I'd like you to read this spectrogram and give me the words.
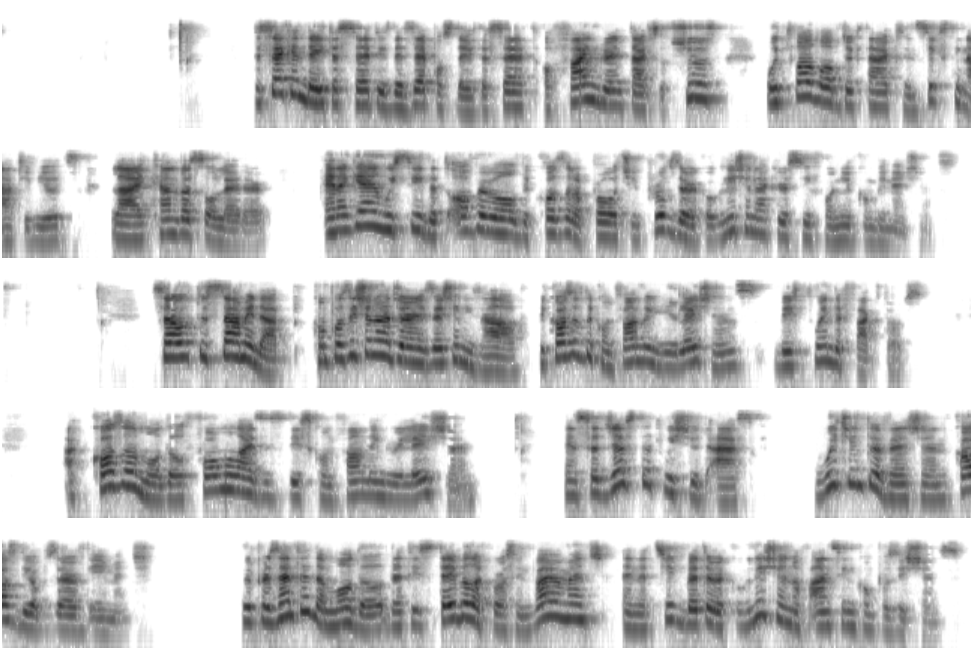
The second dataset is the Zappos dataset of fine-grained types of shoes with 12 object types and 16 attributes like canvas or leather. And again, we see that overall the causal approach improves the recognition accuracy for new combinations. So to sum it up, compositional generalization is hard because of the confounding relations between the factors. A causal model formalizes this confounding relation and suggests that we should ask which intervention caused the observed image we presented a model that is stable across environments and achieved better recognition of unseen compositions.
